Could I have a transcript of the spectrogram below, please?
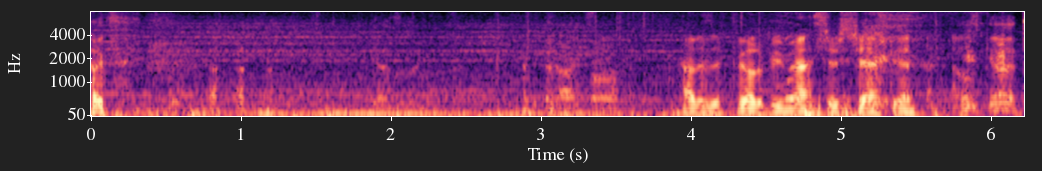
Looks- You guys are like- How does it feel to be Masters champion? That was good.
